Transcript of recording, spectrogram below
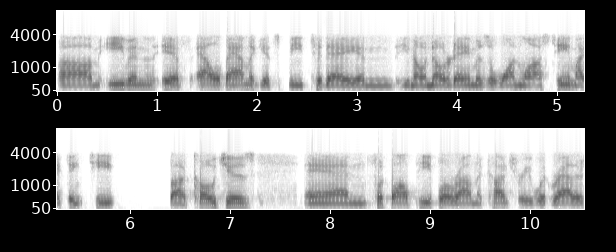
Um, even if Alabama gets beat today, and you know Notre Dame is a one-loss team, I think te- uh, coaches and football people around the country would rather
